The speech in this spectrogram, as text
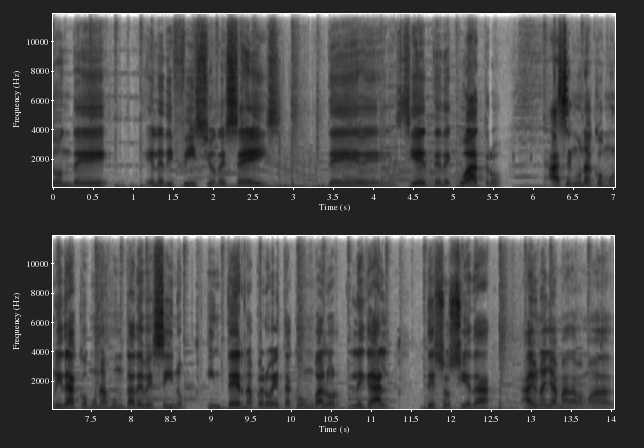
donde el edificio de seis, de eh, siete, de cuatro, hacen una comunidad como una junta de vecinos interna, pero esta con un valor legal de sociedad. Hay una llamada, vamos a...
